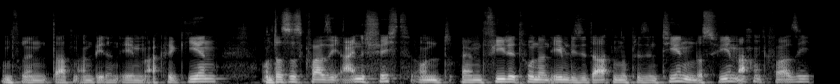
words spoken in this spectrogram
und von den Datenanbietern eben aggregieren. Und das ist quasi eine Schicht und ähm, viele tun dann eben diese Daten nur präsentieren. Und was wir machen quasi,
